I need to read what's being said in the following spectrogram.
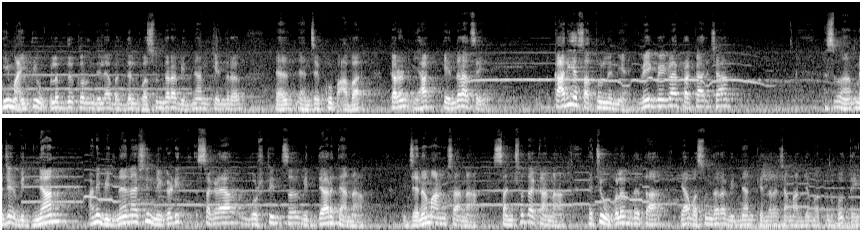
ही माहिती उपलब्ध करून दिल्याबद्दल वसुंधरा विज्ञान केंद्र यांचे खूप आभार. कारण ह्या केंद्राचे कार्य सातुलनीय आहे. वेगवेगळ्या प्रकारच्या म्हणजे विज्ञान आणि विज्ञानाशी निगडीत सगळ्या गोष्टींचं विद्यार्थ्यांना जनमाणसांना संशोधकांना ह्याची उपलब्धता या वसुंधरा विज्ञान केंद्राच्या माध्यमातून होते.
